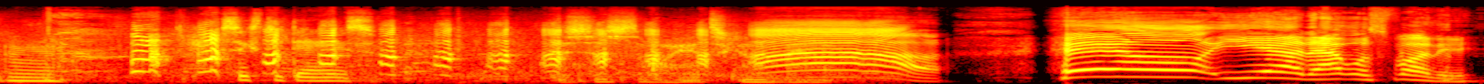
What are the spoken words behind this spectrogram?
Mm. 60 days. This is the way it's gonna be? Ah, hell yeah, that was funny.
